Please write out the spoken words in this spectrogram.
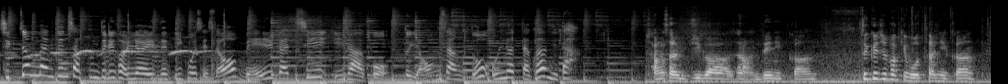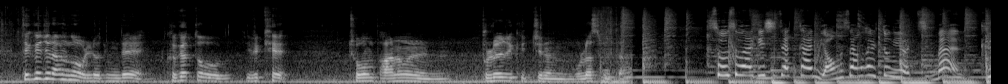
직접 만든 작품들이 걸려있는 이곳에서 매일같이 일하고 또 영상도 올렸다고 합니다. 장사 유지가 잘 안 되니까 뜨개질밖에 못 하니까 뜨개질하는 걸 올렸는데 그게 또 이렇게 좋은 반응을 불러일으킬지는 몰랐습니다. 소소하게 시작한 영상 활동이었지만 그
